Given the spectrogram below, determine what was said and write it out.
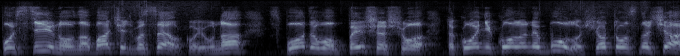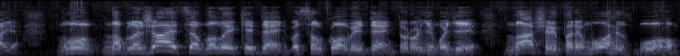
постійно вона бачить веселку. І вона з подивом пише, що такого ніколи не було. Що то означає? Ну, наближається великий день, веселковий день, дорогі мої, нашої перемоги з Богом.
